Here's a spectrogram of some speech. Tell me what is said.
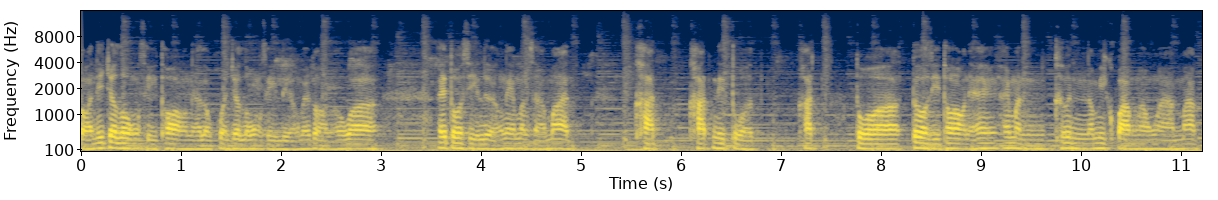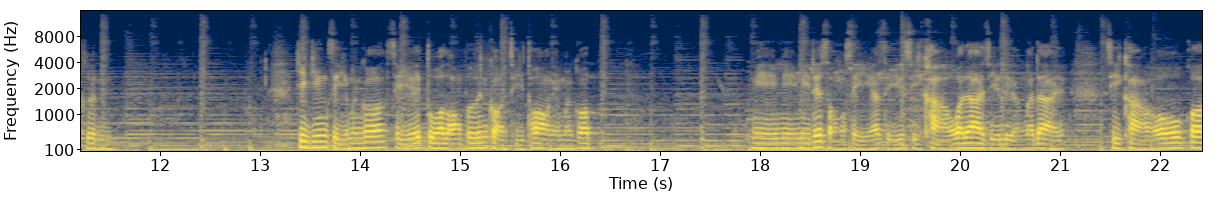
ก่อนที่จะลงสีทองเนี่ยเราควรจะลงสีเหลืองไปก่อนเพราะว่าไอ้ตัวสีเหลืองเนี่ยมันสามารถคัดคัดในตัวคัดตัวตัวสีทองเนี่ยให้ให้มันขึ้นแล้วมีความเงางามมากขึ้น จริงๆ สีมันก็สีไอ้ตัวรองพื้นก่อนสีทองเนี่ยมันก็มีมีมีได้สองสีสีสีขาวก็ได้สีเหลืองก็ได้ สีขาวก็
